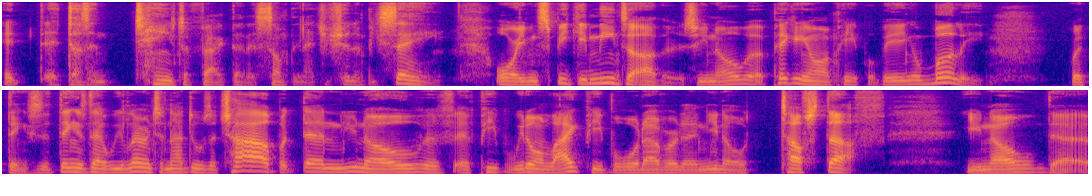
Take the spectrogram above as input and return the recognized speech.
it it doesn't change the fact that it's something that you shouldn't be saying, or even speaking mean to others. You know, uh, picking on people, being a bully with things. The things that we learn to not do as a child, but then you know, if if people we don't like people, whatever, then you know, tough stuff. You know, the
